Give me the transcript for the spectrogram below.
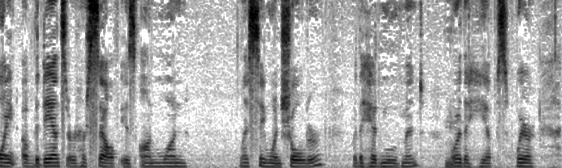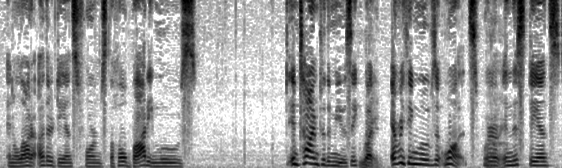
point of the dancer herself is on one, let's say one shoulder, or the head movement, or the hips, where in a lot of other dance forms the whole body moves in time to the music, Right. but everything moves at once. Where Uh-huh. in this dance,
